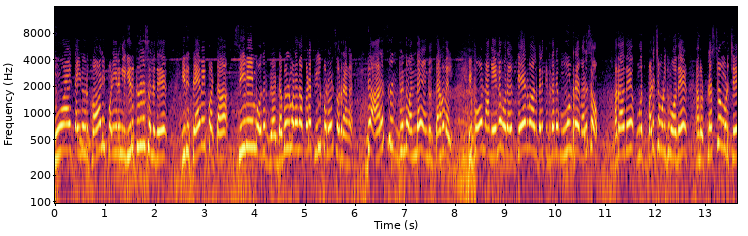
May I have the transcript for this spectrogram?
மூவாயிரத்தி ஐநூறு காலி பணியிடங்கள் இருக்குதுன்னு சொல்லுது. இது தேவைப்பட்டா சிவிஎம் போது டபுள் மடங்காக கூட ஃபில் பண்ணுவேன்னு சொல்கிறாங்க இது அரசு இருந்து வந்த எங்களுக்கு தகவல். இப்போ நாங்க என்ன ஒரு தேர்வாள்கள் கிட்டத்தட்ட மூன்றரை வருஷம். அதாவது உங்களுக்கு படிச்சு முடிக்கும் போது நாங்கள் ப்ளஸ் டூ முடிச்சு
